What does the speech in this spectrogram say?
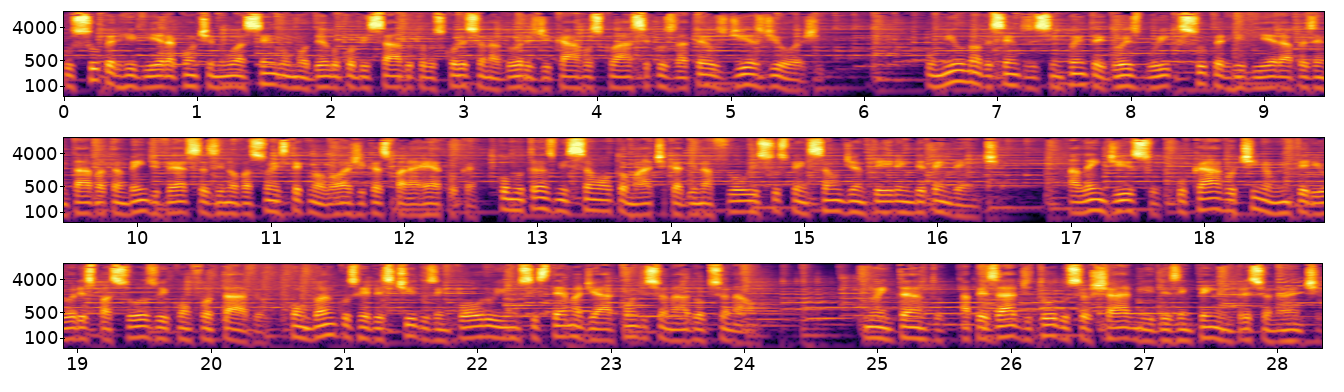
o Super Riviera continua sendo um modelo cobiçado pelos colecionadores de carros clássicos até os dias de hoje. O 1952 Buick Super Riviera apresentava também diversas inovações tecnológicas para a época, como transmissão automática Dynaflow e suspensão dianteira independente. Além disso, o carro tinha um interior espaçoso e confortável, com bancos revestidos em couro e um sistema de ar-condicionado opcional. No entanto, apesar de todo o seu charme e desempenho impressionante,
